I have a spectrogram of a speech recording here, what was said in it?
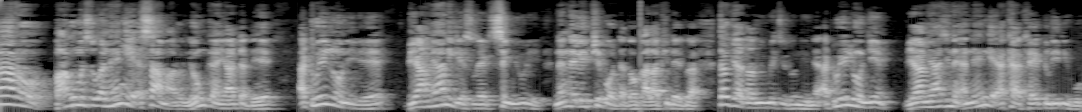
ကတော့ဘာကိုမဆိုအနှဲငယ်အစမှာတော့ရုန်းကန်ရတတ်တယ်အတွေးလွန်နေတယ်ဗျာများနေတယ်ဆိုတဲ့စိတ်မျိုးတွေနည်းနည်းလေးဖြစ်ပေါ်တတ်သောကာလဖြစ်တဲ့အတွက်တောက်ကြတော်သမီးမိတ်ဆွေတို့အနေနဲ့အတွေးလွန်ခြင်းဗျာများခြင်းနဲ့အနှဲငယ်အခက်အခဲကလေးတွေကို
